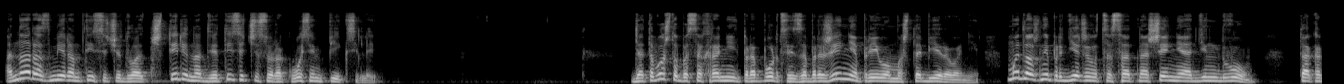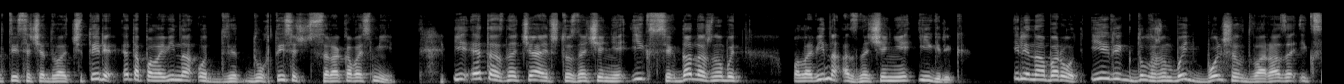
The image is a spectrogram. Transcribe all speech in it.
Она размером 1024 на 2048 пикселей. Для того, чтобы сохранить пропорции изображения при его масштабировании, мы должны придерживаться соотношения 1 к 2, так как 1024 – это половина от 2048. И это означает, что значение x всегда должно быть половина от значения y, или наоборот, y должен быть больше в два раза x.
